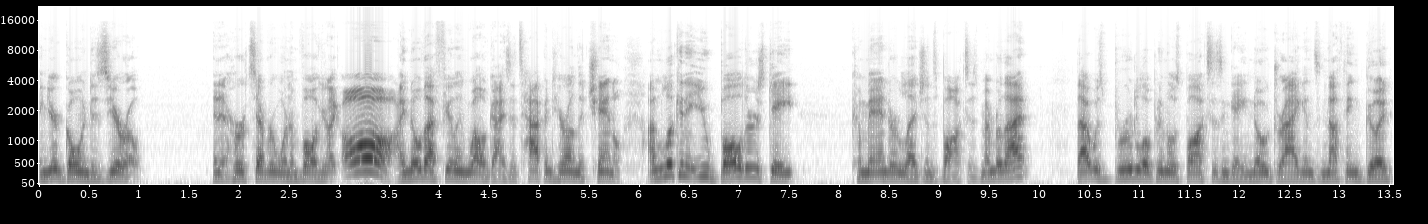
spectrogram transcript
and you're going to zero and it hurts everyone involved. You're like, oh, I know that feeling well, guys. It's happened here on the channel. I'm looking at you, Baldur's Gate Commander Legends boxes. Remember that? That was brutal opening those boxes and getting no dragons, nothing good.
